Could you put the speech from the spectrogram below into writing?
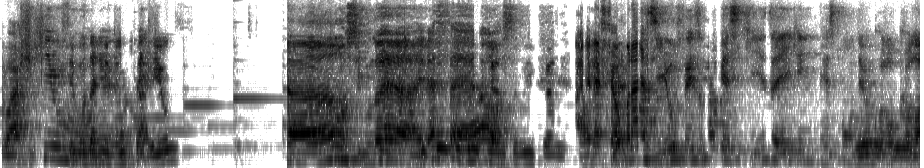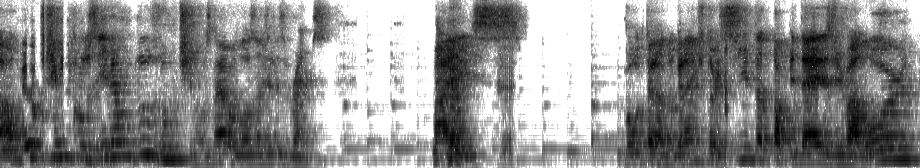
eu acho que o England revista, Patriots. eu. Não, segundo a tô brincando, NFL. A NFL Brasil fez uma pesquisa aí, quem respondeu Eu, colocou eu, lá. O meu time, inclusive, é um dos últimos, né? O Los Angeles Rams. Mas, voltando, grande torcida, top 10 de valor,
